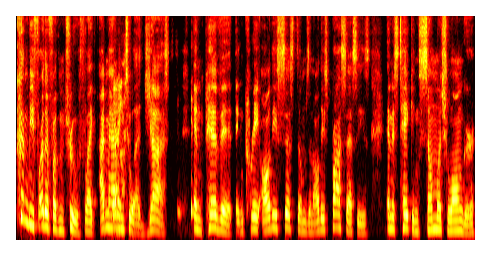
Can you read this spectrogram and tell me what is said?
Couldn't be further from the truth. Like I'm having yeah. to adjust and pivot and create all these systems and all these processes. And it's taking so much longer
